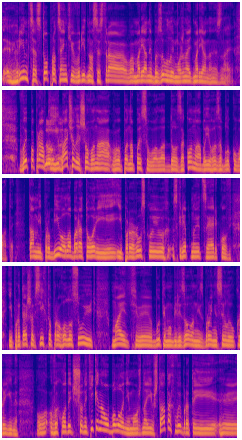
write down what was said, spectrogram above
Грін це 100% рідна сестра Мар'яни Безуглої, може навіть Мар'яна не знає. Ви поправки Ну, її е, бачили, що вона понаписувала до закону, аби його заблокувати. Там і про біолабораторії, і про руську скрепну церков, і про те, що всі, хто проголосують, мають е, бути мобілізовані Збройні Сили України. О, Виходить, що не тільки на оболоні можна і в Штатах вибрати і, е,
